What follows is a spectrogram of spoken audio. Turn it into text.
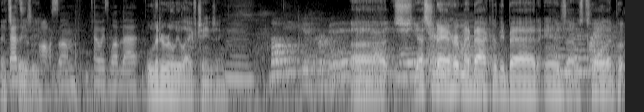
It's That's crazy. awesome. I always love that. Literally life changing. Smoking mm. is permitted. in Uh, designated yesterday I hurt my back really bad, and I was told I put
